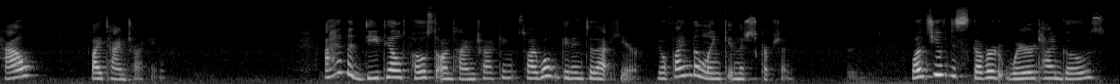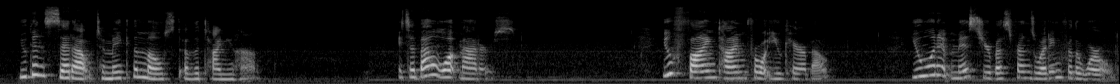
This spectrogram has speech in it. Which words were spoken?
How? By time tracking. I have a detailed post on time tracking, so I won't get into that here. You'll find the link in the description. Once you've discovered where your time goes, you can set out to make the most of the time you have. It's about what matters. You find time for what you care about. You wouldn't miss your best friend's wedding for the world.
